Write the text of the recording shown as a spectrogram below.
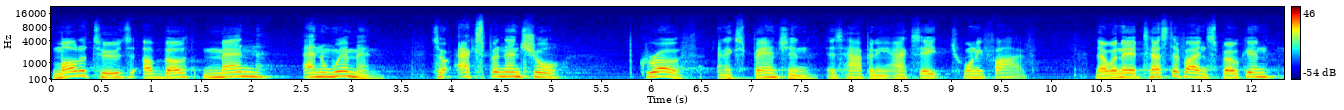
multitudes of both men and women. So exponential growth and expansion is happening. Acts 8:25. Now when they had testified and spoken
